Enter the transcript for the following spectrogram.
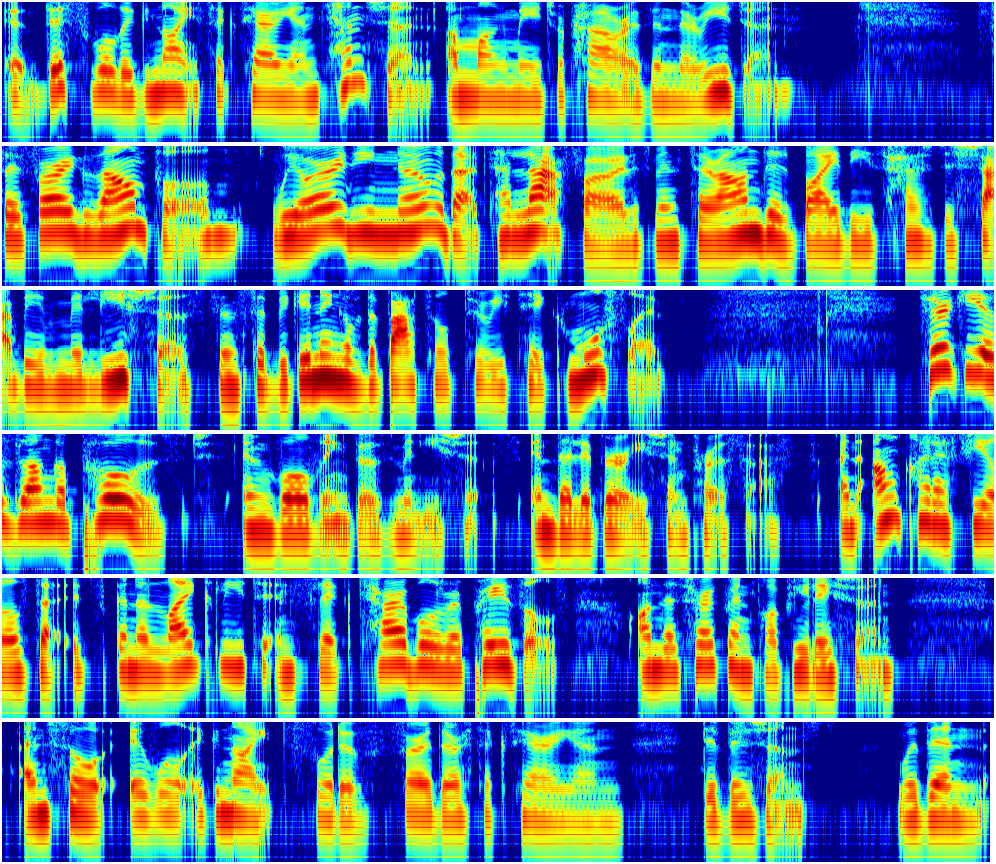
it, this will ignite sectarian tension among major powers in the region. So, for example, we already know that Tal Afar has been surrounded by these Hashd al-Sha'bi militias since the beginning of the battle to retake Mosul. Turkey has long opposed involving those militias in the liberation process, and Ankara feels that it's going to likely to inflict terrible reprisals on the Turkmen population, and so it will ignite sort of further sectarian divisions within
